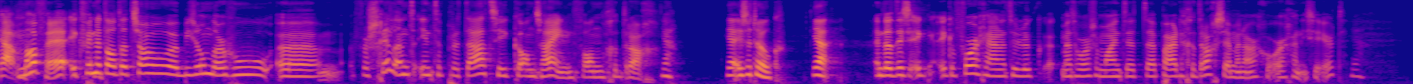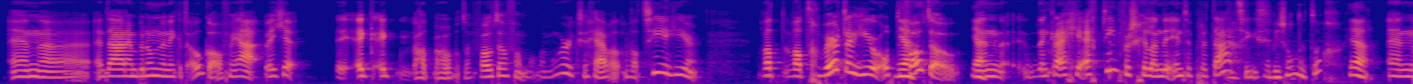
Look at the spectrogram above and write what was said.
Ja, maf hè. Ik vind het altijd zo eh, bijzonder hoe ehm, verschillend interpretatie kan zijn van gedrag. ja is het ook. Ja, En dat is, ik, ik heb vorig jaar natuurlijk met Horse Mind het uh, paardengedragsseminar georganiseerd. Ja. En, eh, en daarin benoemde ik het ook al. Van ja, weet je, ik, ik had bijvoorbeeld een foto van Amour. Ik zeg, ja, wat, wat zie je hier? Wat, wat gebeurt er hier op de Ja. foto? Ja. En dan krijg je echt tien verschillende interpretaties. ja, bijzonder toch? Ja, En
